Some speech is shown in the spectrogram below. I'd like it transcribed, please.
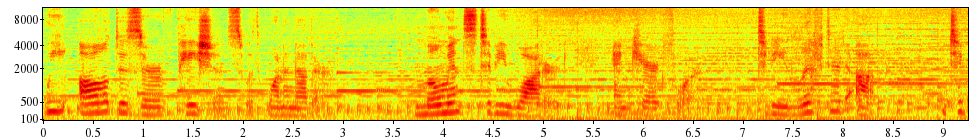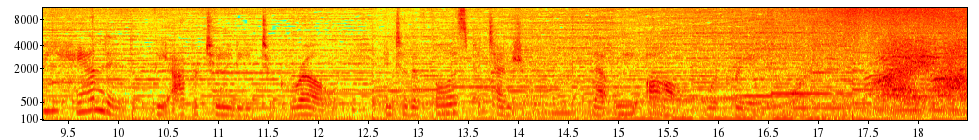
we all deserve patience with one another. Moments to be watered and cared for, to be lifted up, to be handed the opportunity to grow into the fullest potential that we all were created for.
